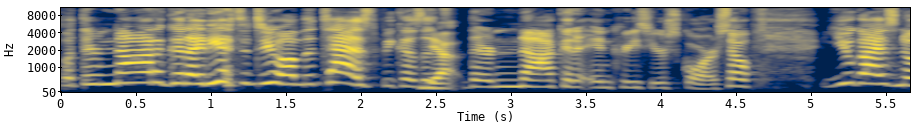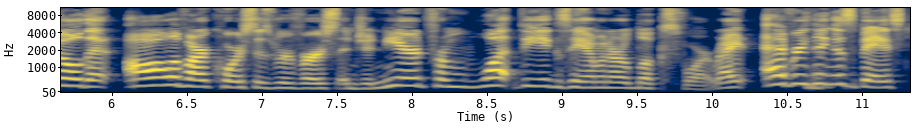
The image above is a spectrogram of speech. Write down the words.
but they're not a good idea to do on the test because it's, Yeah. they're not going to increase your score. So you guys know that all of our courses reverse engineered from what the examiner looks for, right? Everything is based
